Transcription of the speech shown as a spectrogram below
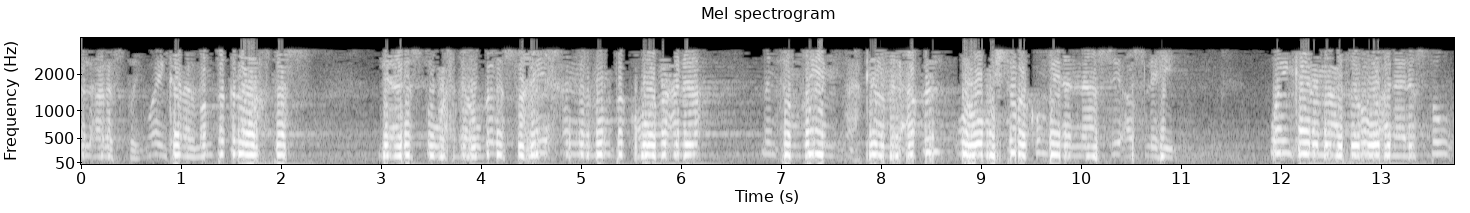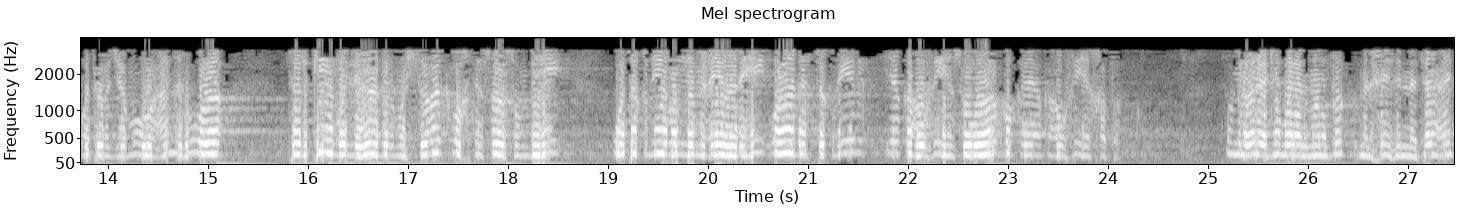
الأرسطي. وإن كان المنطق لا يختص بارسطو وحده. بل الصحيح أن المنطق هو معنى من تنظيم أحكام العقل وهو مشترك بين الناس في أصله. وإن كان ما أثروه عن ارسطو وترجموه عنه هو تركيب لهذا المشترك واختصاص به وتقدير لمعياره. وهذا التقدير يقع فيه صواب ويقع فيه خطأ. ومن هنا جمل المنطق من حيث النتائج.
